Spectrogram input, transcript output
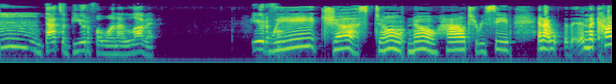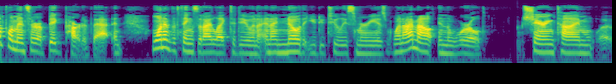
Mm, that's a beautiful one. I love it. Beautiful. We just don't know how to receive, and I and the compliments are a big part of that. And one of the things that I like to do, and, and I know that you do too, Lisa Marie, is when I'm out in the world sharing time, uh,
